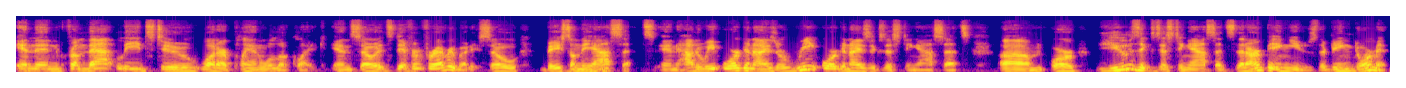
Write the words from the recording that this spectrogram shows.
And then from that leads to what our plan will look like. And so it's different for everybody. So based on the assets and how do we organize or reorganize existing assets um, or use existing assets that aren't being used, they're being dormant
